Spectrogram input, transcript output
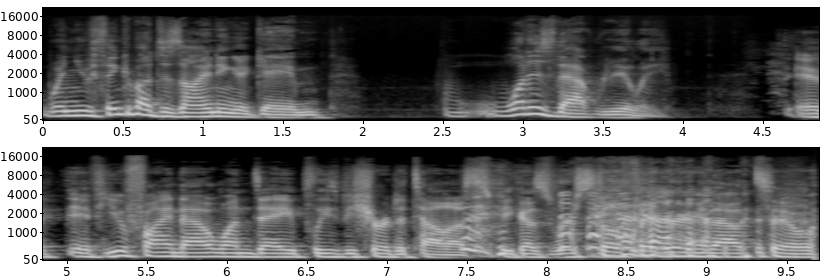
When you think about designing a game, what is that really? If if you find out one day, please be sure to tell us because we're still figuring it out too.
